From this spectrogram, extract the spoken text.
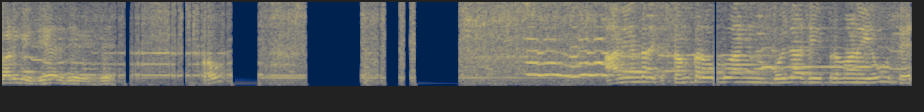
કડવી ઝેર જેવી છે. આની અંદર શંકર ભગવાન બોલ્યા છે એ પ્રમાણે એવું છે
